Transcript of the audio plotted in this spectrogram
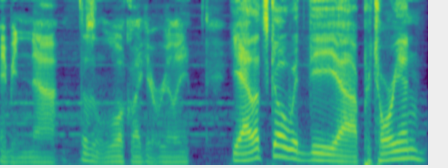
Maybe not. Doesn't look like it really. Yeah, let's go with the uh, Praetorian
